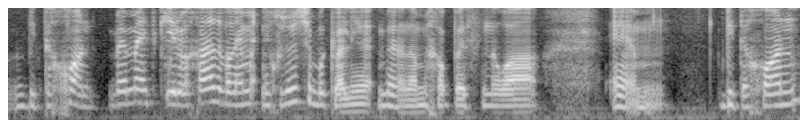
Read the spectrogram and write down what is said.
ביטחון, באמת, כאילו, אחד הדברים, אני חושבת שבכללי בן אדם מחפש נורא אמ, ביטחון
